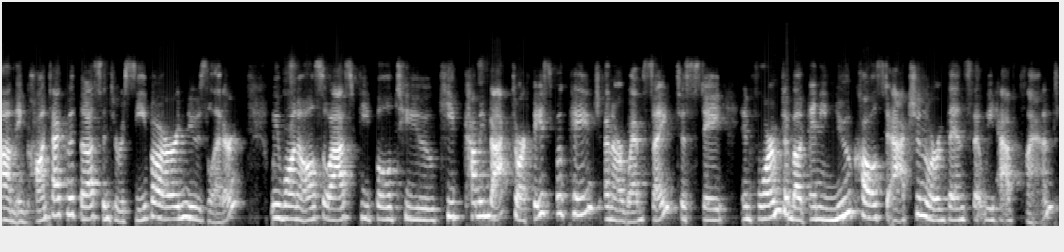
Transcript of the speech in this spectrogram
um, in contact with us and to receive our newsletter. We want to also ask people to keep coming back to our facebook page and our website to stay informed about any new calls to action or events that we have planned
